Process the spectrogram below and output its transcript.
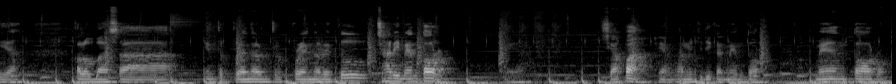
Ya. Kalau bahasa entrepreneur entrepreneur itu cari mentor. Siapa yang akan dijadikan mentor? Mentor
